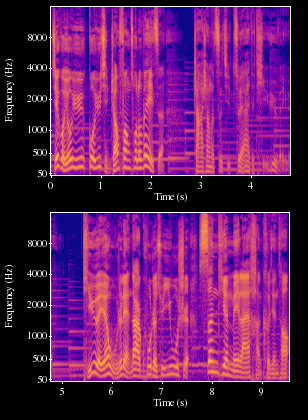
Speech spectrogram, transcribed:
结果由于过于紧张放错了位子。扎伤了自己最爱的体育委员，体育委员捂着脸蛋哭着去医务室，三天没来喊课间操。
